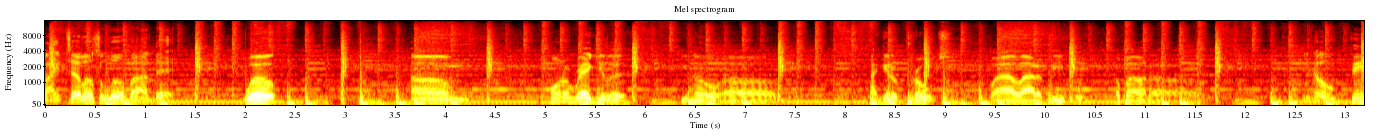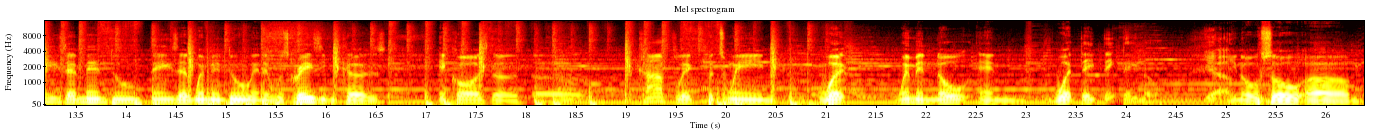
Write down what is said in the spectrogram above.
like tell us a little about that. Well, um, on a regular, you know, uh, I get approached by a lot of people about, uh, you know, things that men do, things that women do, and it was crazy because it caused a, a, a conflict between what women know and what they think they know. Yeah. You know, so um,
